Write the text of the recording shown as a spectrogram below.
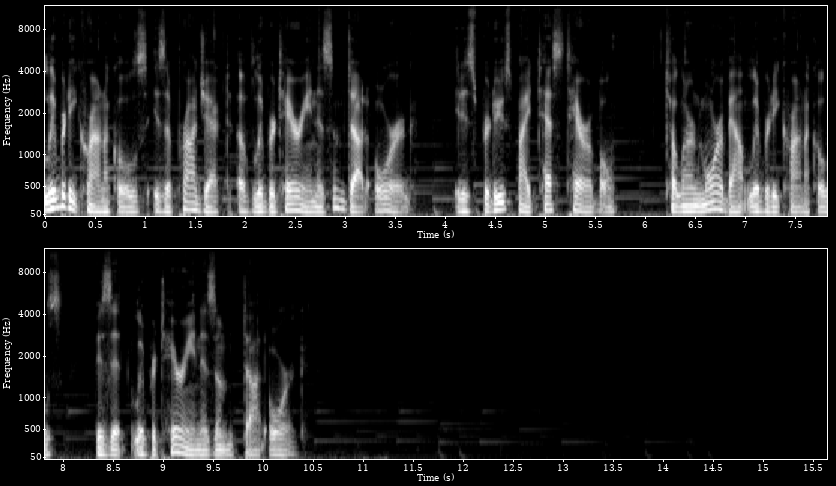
Liberty Chronicles is a project of libertarianism.org. It is produced by Tess Terrible. To learn more about Liberty Chronicles, visit libertarianism.org.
